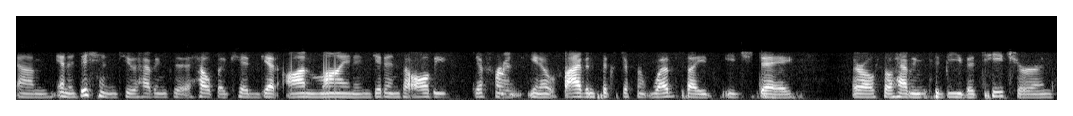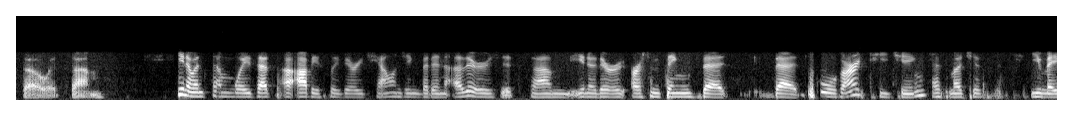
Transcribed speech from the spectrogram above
um, in addition to having to help a kid get online and get into all these different, you know, five and six different websites each day, they're also having to be the teacher, and so it's um, you know, in some ways that's obviously very challenging, but in others, it's um, you know, there are some things that that schools aren't teaching as much as you may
